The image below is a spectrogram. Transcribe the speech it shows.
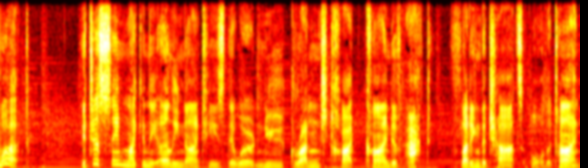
worked. It just seemed like in the early 90s there were a new grunge type kind of act flooding the charts all the time.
